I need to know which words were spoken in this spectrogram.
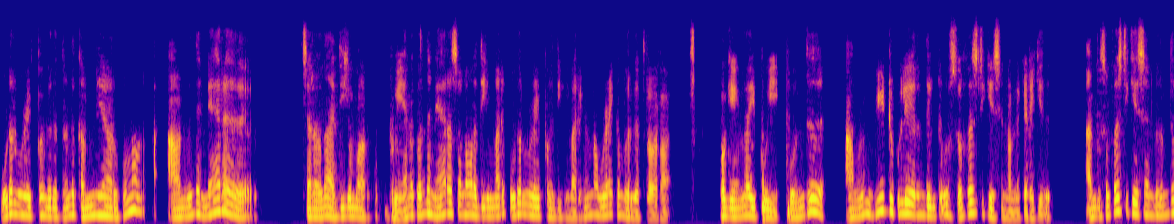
உடல் உழைப்புங்கிறது வந்து கம்மியா இருக்கும். அவனுக்கு வந்து நேர செலவு தான் அதிகமா இருக்கும். இப்போ எனக்கு வந்து நேர செலவு அதிகமா இருக்கு உடல் உழைப்பு அதிகமா இருக்கு. நான் உழைக்கும் வர்க்கத்துல வரேன் ஓகேங்களா? இப்போ இப்போ வந்து அவன் வந்து வீட்டுக்குள்ளேயே இருந்துகிட்டு ஒரு சொஃபஸ்டிகேஷன் அவனுக்கு கிடைக்குது. அந்த சொஃபஸ்டிகேஷன்ல வந்து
